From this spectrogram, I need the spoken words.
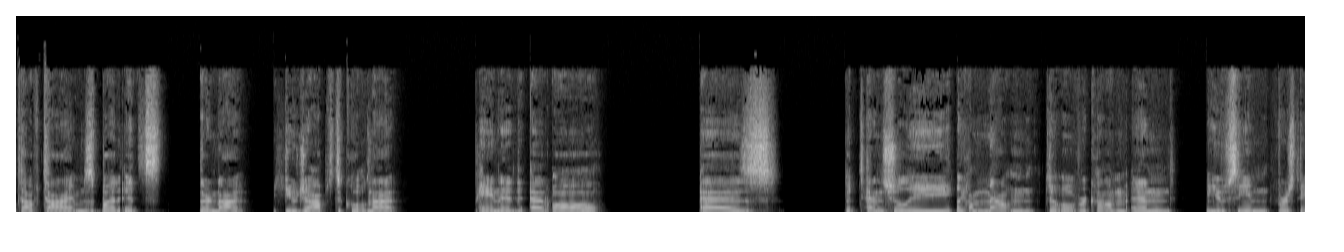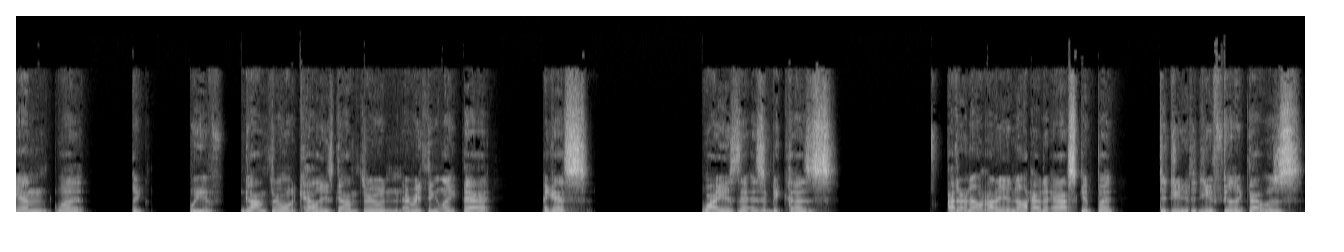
tough times, but it's they're not huge obstacles, not painted at all as potentially like a mountain to overcome. And you've seen firsthand what like we've gone through and what Kelly's gone through and everything like that. I guess why is that? Is it because I don't know. I don't even know how to ask it, but did you did you feel like that was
